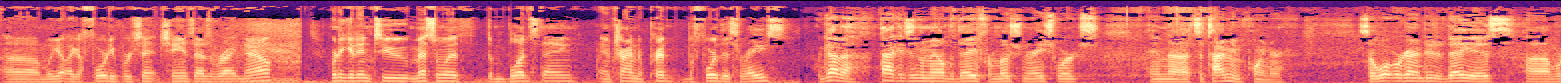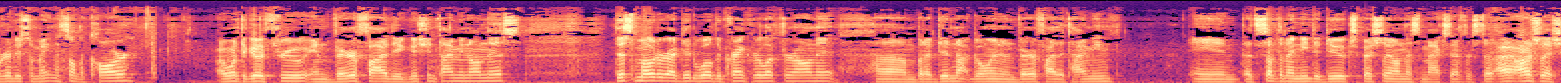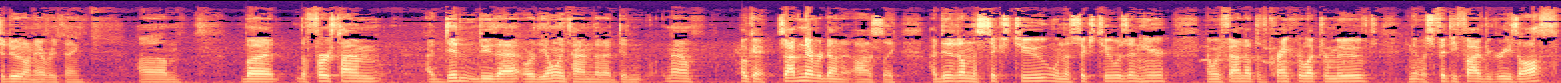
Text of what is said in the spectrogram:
Um, we got like a 40% chance as of right now. We're going to get into messing with the Bloodstang and trying to prep before this race. We got a package in the mail today from Motion Race Works, and uh, it's a timing pointer. So what we're going to do today is uh, we're going to do some maintenance on the car. I want to go through and verify the ignition timing on this. This motor, I did weld the crank reluctor on it, um, but I did not go in and verify the timing. And that's something I need to do, especially on this max effort stuff. I, honestly, I should do it on everything. Um, but the first time I didn't do that, or the only time that I didn't, no, Okay, so I've never done it, honestly. I did it on the 6.2 when the 6.2 was in here, and we found out that the crank reluctor moved, and it was 55 degrees off.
